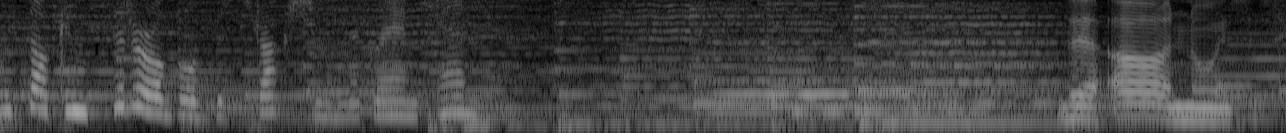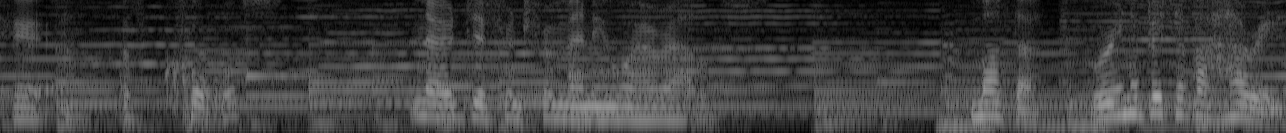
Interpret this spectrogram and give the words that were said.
We saw considerable destruction in the Grand Canyon. There are noises here, of course. No different from anywhere else. Mother, we're in a bit of a hurry,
